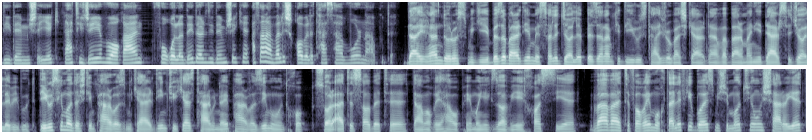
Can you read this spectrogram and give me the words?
دیده میشه. یک نتیجه واقعا فوق العاده داره دیده میشه که اصلا اولش قابل تصور نبوده. دقیقا درست میگی. بذار برات یه مثال جالب بزنم که دیروز تجربهش کردم و بر من یه درس جالبی بود. دیروز که ما داشتیم پرواز می‌کردیم توی یکی از ترمینای پروازیمون خب سرعت ثابت دماغه هواپیما یک زاویه خاصیه و و اتفاقای مختلف که باعث میشه ما توی اون شرایط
